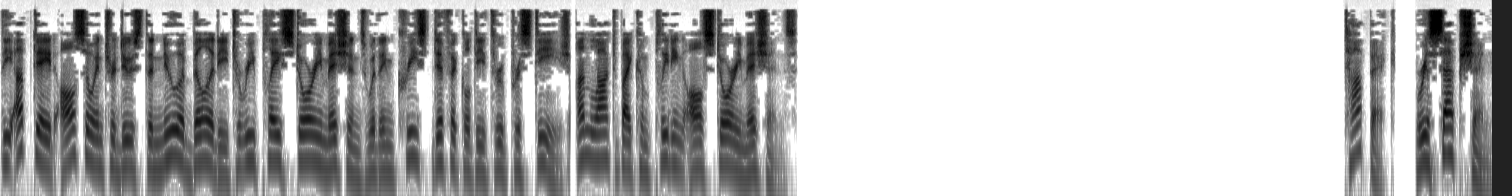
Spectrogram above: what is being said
The update also introduced the new ability to replay story missions with increased difficulty through prestige unlocked by completing all story missions. Reception.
